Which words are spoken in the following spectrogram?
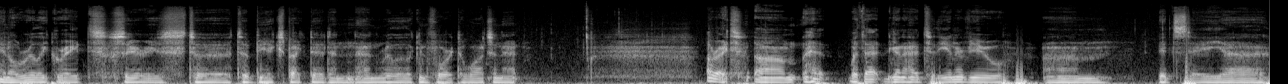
you know, really great series to, to be expected, and, and really looking forward to watching that. All right, um, with that, going to head to the interview. Um, it's a uh,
